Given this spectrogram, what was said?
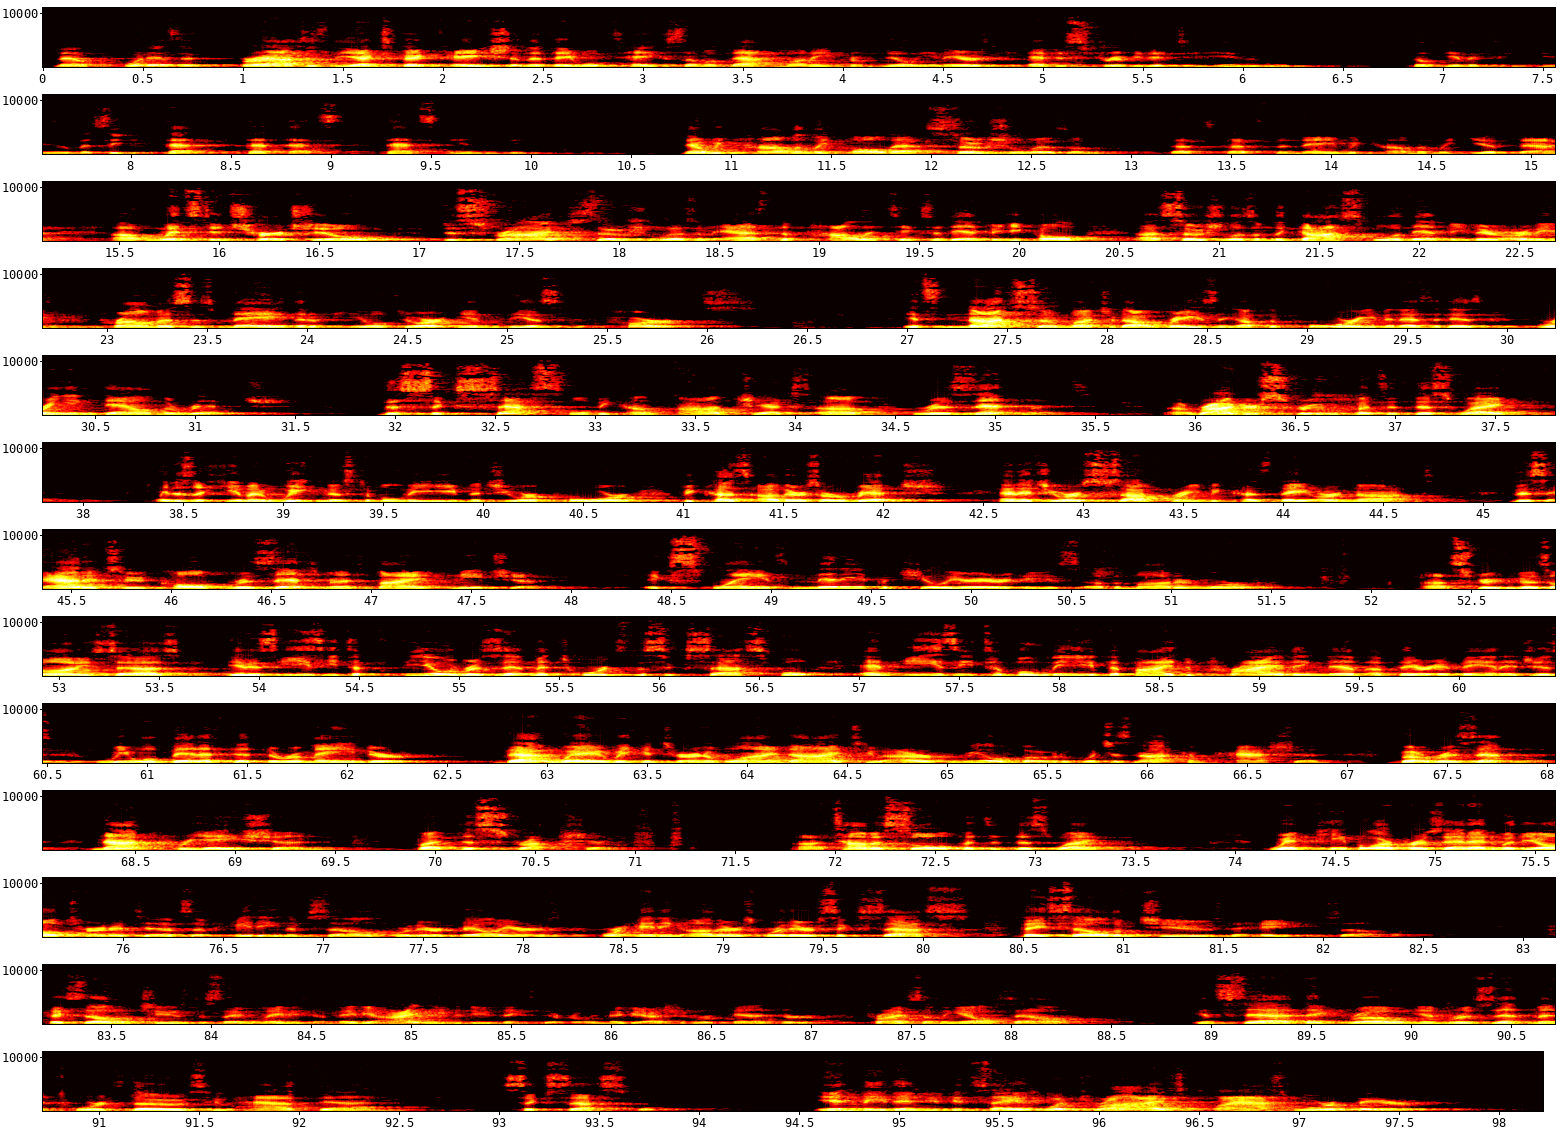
No, what is it? Perhaps it's the expectation that they will take some of that money from millionaires and distribute it to you. They'll give it to you. But see, that, that, that's, that's envy. Now we commonly call that socialism. That's, that's the name we commonly give that. Uh, Winston Churchill described socialism as the politics of envy. He called uh, socialism the gospel of envy. There are these promises made that appeal to our envious hearts. It's not so much about raising up the poor even as it is bringing down the rich. The successful become objects of resentment. Uh, Roger Scruton puts it this way. It is a human weakness to believe that you are poor because others are rich and that you are suffering because they are not. This attitude, called resentment by Nietzsche, explains many peculiarities of the modern world. Uh, Scruton goes on, he says, it is easy to feel resentment towards the successful and easy to believe that by depriving them of their advantages, we will benefit the remainder. That way we can turn a blind eye to our real motive, which is not compassion, but resentment. Not creation, but destruction. Uh, Thomas Sowell puts it this way. When people are presented with the alternatives of hating themselves for their failures or hating others for their success, they seldom choose to hate themselves. They seldom choose to say, well, maybe, maybe I need to do things differently. Maybe I should repent or try something else out. Instead, they grow in resentment towards those who have been successful. Envy, then you could say, is what drives class warfare.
